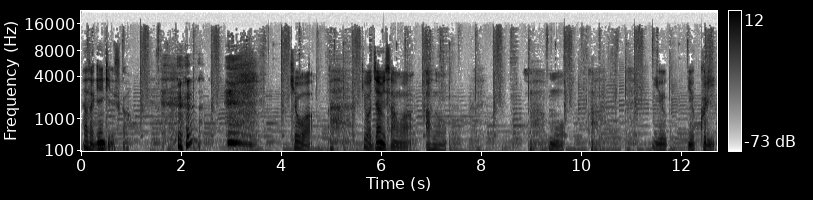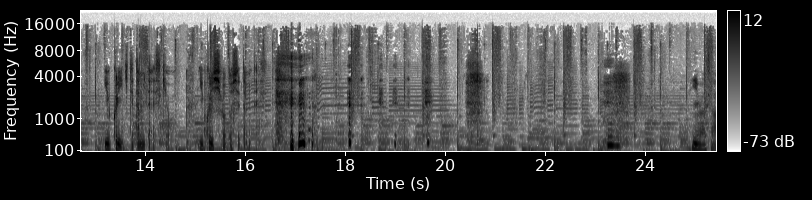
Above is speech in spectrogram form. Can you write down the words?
花さん、元気ですか？今日は、今日はジャミさんは、あの、もう、ゆ、ゆっくり、ゆっくり生きてたみたいです、今日は。ゆっくり仕事してたみたいです。今さ、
